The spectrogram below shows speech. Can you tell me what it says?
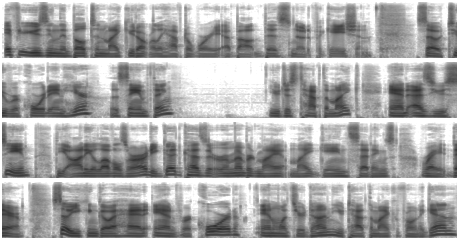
If you're using the built-in mic, you don't really have to worry about this notification. So to record in here, the same thing. You just tap the mic, and as you see, the audio levels are already good because it remembered my mic gain settings right there. So you can go ahead and record, and once you're done, you tap the microphone again,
